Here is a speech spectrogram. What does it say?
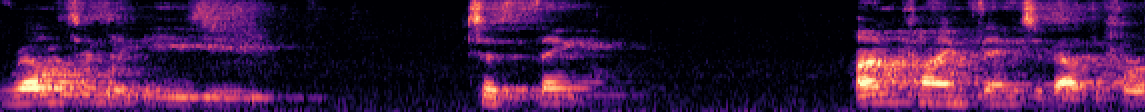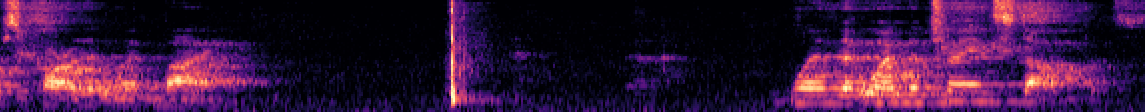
relatively easy to think unkind things about the first car that went by. When the, when the train stopped us,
